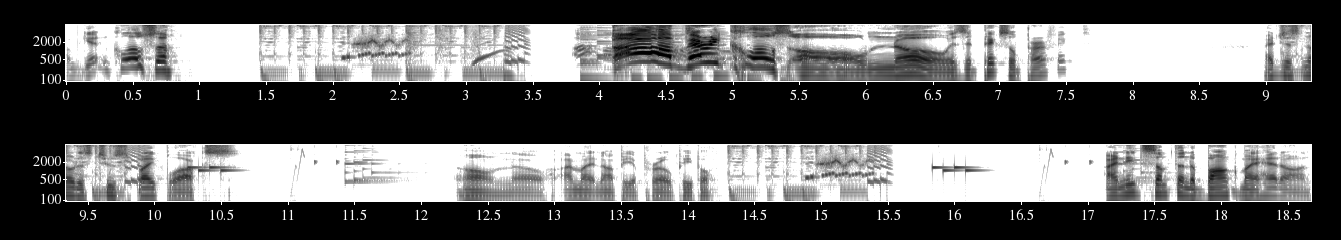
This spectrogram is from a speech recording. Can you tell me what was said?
I'm getting closer. Oh, I'm very close. Oh no, is it pixel perfect? I just noticed two spike blocks. Oh no, I might not be a pro, people. I need something to bonk my head on.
